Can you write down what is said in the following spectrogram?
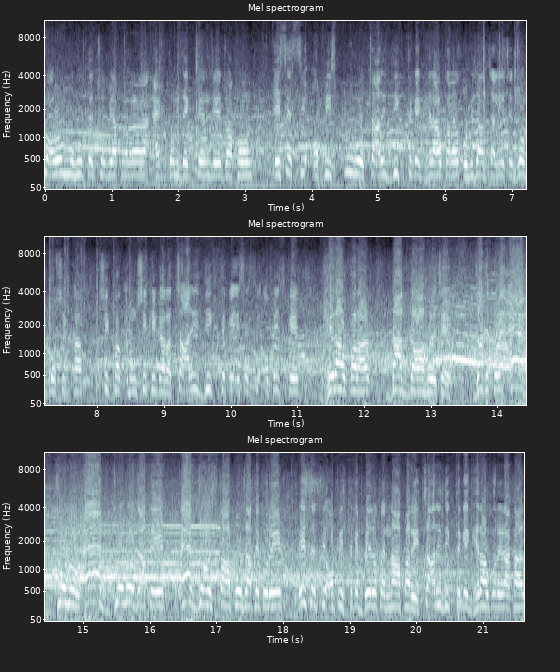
চরম মুহূর্তের ছবি আপনারা একদম দেখছেন যে যখন এসএসসি অফিস পুরো চারিদিক থেকে ঘেরাও করার অভিযান চালিয়েছে যোগ্য শিক্ষা, শিক্ষক এবং শিক্ষিকারা, চারিদিক থেকে এসএসসি অফিসকে ঘেরাও করার ডাক দেওয়া হয়েছে। যাতে করে একজনও একজনও যাতে, একজন স্টাফও যাতে করে এসএসসি অফিস থেকে বেরোতে না পারে, চারিদিক থেকে ঘেরাও করে রাখার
